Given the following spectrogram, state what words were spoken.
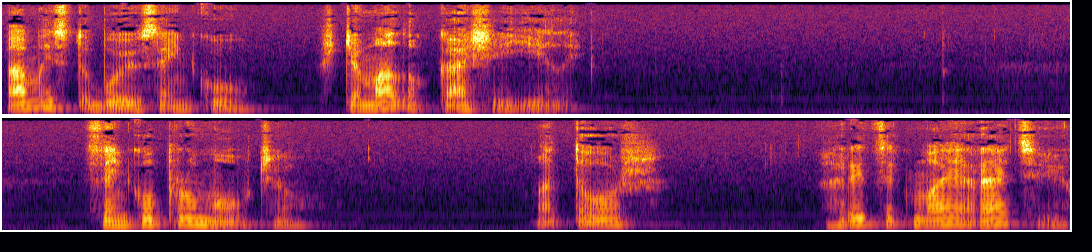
А ми з тобою, Сеньку, ще мало каші їли. Сенько промовчав. А тож, Грицик має рацію.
